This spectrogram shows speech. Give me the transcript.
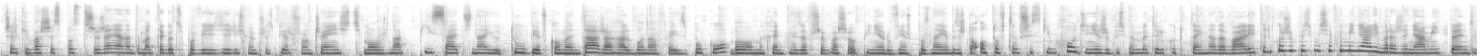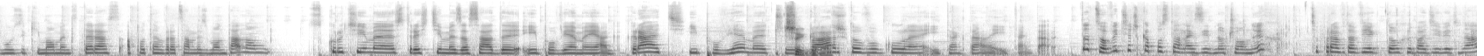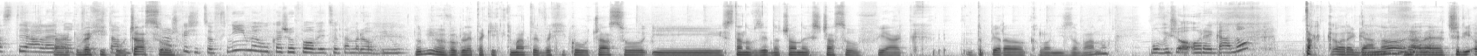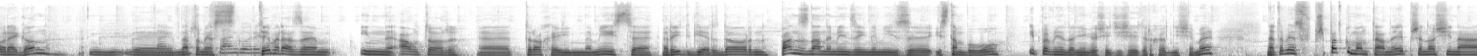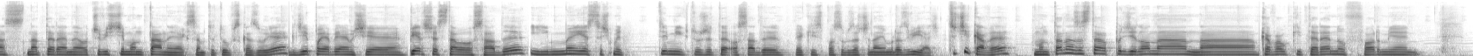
Wszelkie wasze spostrzeżenia na temat tego, co powiedzieliśmy przez pierwszą część, można pisać na YouTubie, w komentarzach albo na Facebooku, bo my chętnie zawsze wasze opinie również poznajemy. Zresztą o to w tym wszystkim chodzi, nie żebyśmy my tylko tutaj nadawali, tylko żebyśmy się wymieniali wrażeniami. Będzie muzyki moment teraz, a potem wracamy z Montaną. Skrócimy, streścimy zasady i powiemy jak grać i powiemy czy, Czy warto w ogóle i tak dalej, i tak dalej. To co, wycieczka po Stanach Zjednoczonych? Co prawda wiek to chyba XIX, ale no Tak, cóż wehikuł tam, czasu. Troszkę się cofnijmy, Łukasz opowie, co tam robił. Lubimy w ogóle takie klimaty wehikułu czasu i Stanów Zjednoczonych z czasów jak dopiero kolonizowano. Mówisz o oregano? Tak, oregano, ale czyli Oregon. Yy, Tak, w Natomiast slangu tym razem inny autor, e, trochę inne miejsce, Ridger Dorn, pan znany m.in. z Istambułu i pewnie do niego się dzisiaj trochę odniesiemy. Natomiast w przypadku Montany przenosi nas na tereny oczywiście Montany, jak sam tytuł wskazuje, gdzie pojawiają się pierwsze stałe osady i my jesteśmy tymi, którzy te osady w jakiś sposób zaczynają rozwijać. Co ciekawe, Montana została podzielona na kawałki terenu w formie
